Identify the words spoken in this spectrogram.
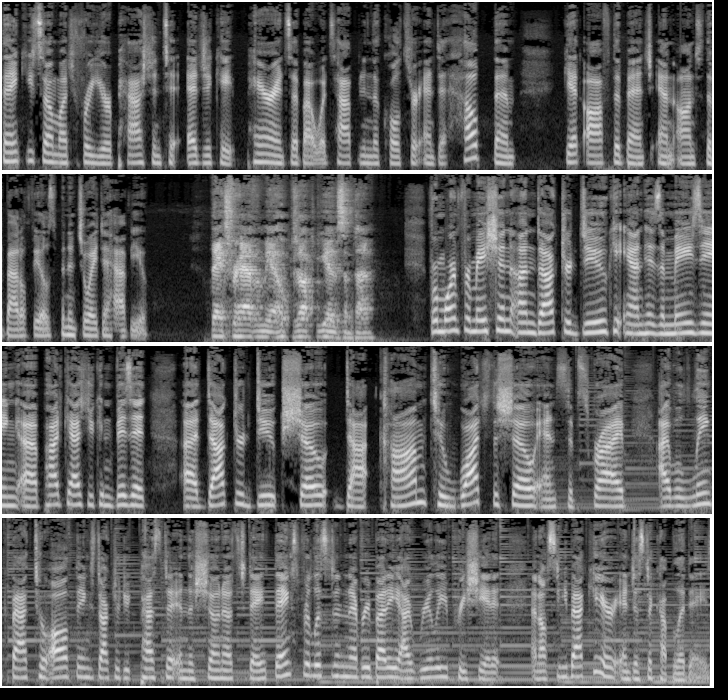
Thank you so much for your passion to educate parents about what's happening in the culture and to help them get off the bench and onto the battlefield. It's been a joy to have you. Thanks for having me. I hope to talk to you again sometime. For more information on Dr. Duke and his amazing uh, podcast, you can visit uh, drdukeshow.com to watch the show and subscribe. I will link back to all things Dr. Duke Pesta in the show notes today. Thanks for listening, everybody. I really appreciate it. And I'll see you back here in just a couple of days.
